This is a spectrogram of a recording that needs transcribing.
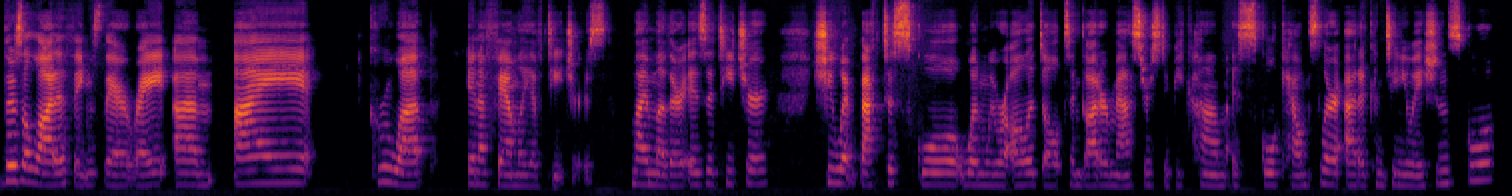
there's a lot of things there, right? Um, I grew up in a family of teachers. My mother is a teacher. She went back to school when we were all adults and got her master's to become a school counselor at a continuation school.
